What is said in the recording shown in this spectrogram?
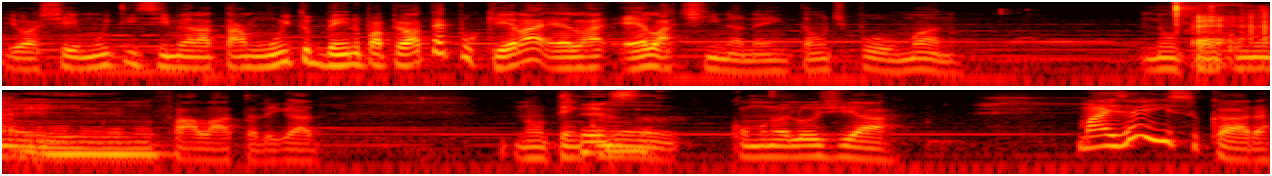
Eu achei muito em cima. Ela tá muito bem no papel, até porque ela, ela é latina, né? Então, tipo, mano. Não tem é, como não, não, falar, tá ligado? Não tem como, como não elogiar. Mas é isso, cara.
